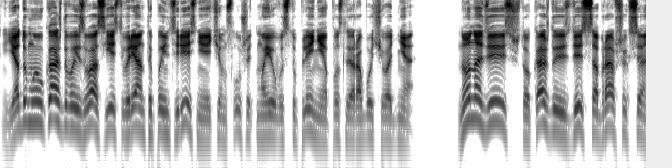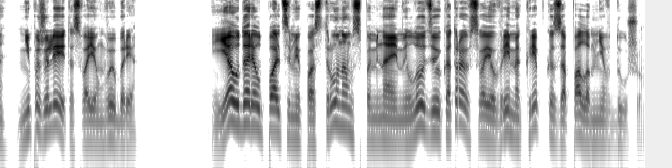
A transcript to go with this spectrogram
Я думаю, у каждого из вас есть варианты поинтереснее, чем слушать мое выступление после рабочего дня. Но надеюсь, что каждый из здесь собравшихся не пожалеет о своем выборе. Я ударил пальцами по струнам, вспоминая мелодию, которая в свое время крепко запала мне в душу.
